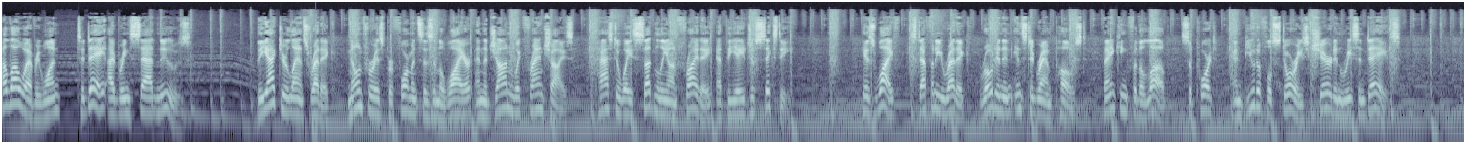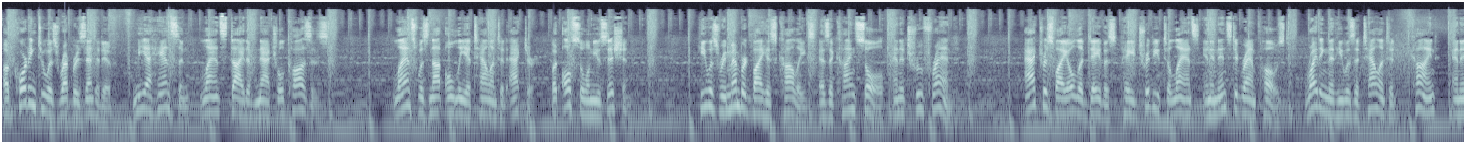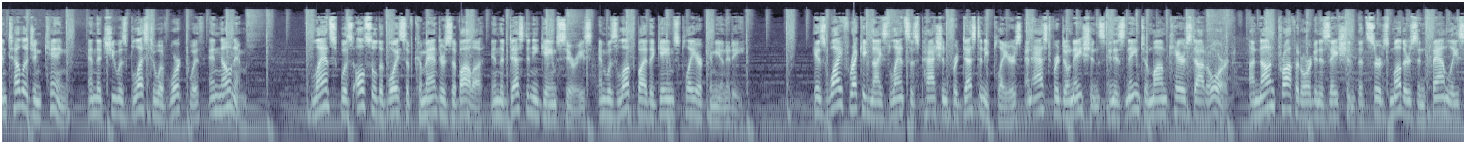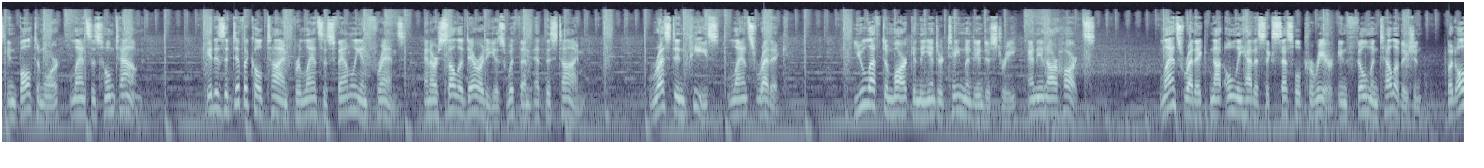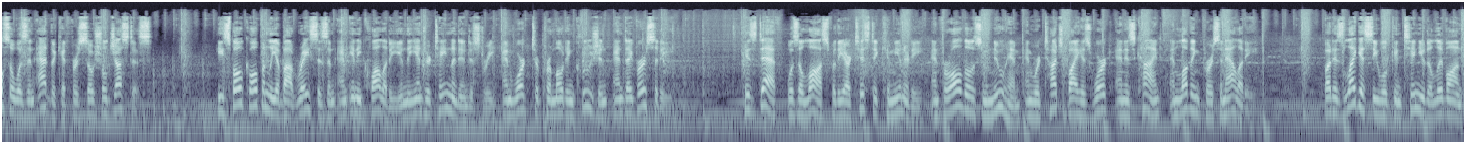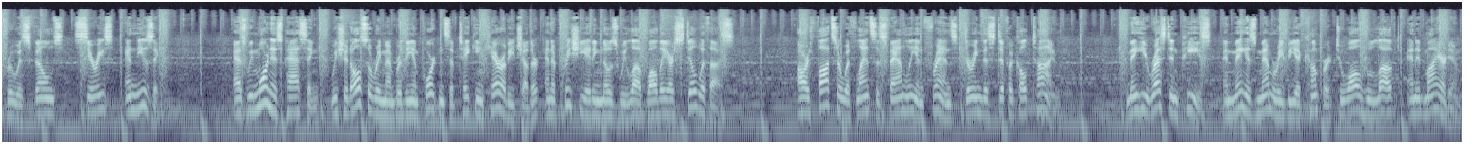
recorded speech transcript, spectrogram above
Hello everyone, today I bring sad news. The actor Lance Reddick, known for his performances in The Wire and the John Wick franchise, passed away suddenly on Friday at the age of 60. His wife, Stephanie Reddick, wrote in an Instagram post, thanking for the love, support, and beautiful stories shared in recent days. According to his representative, Mia Hansen, Lance died of natural causes. Lance was not only a talented actor, but also a musician. He was remembered by his colleagues as a kind soul and a true friend. Actress Viola Davis paid tribute to Lance in an Instagram post, writing that he was a talented, kind, and intelligent king, and that she was blessed to have worked with and known him. Lance was also the voice of Commander Zavala in the Destiny game series and was loved by the game's player community. His wife recognized Lance's passion for Destiny players and asked for donations in his name to momcares.org, a non-profit organization that serves mothers and families in Baltimore, Lance's hometown. It is a difficult time for Lance's family and friends, and our solidarity is with them at this time. Rest in peace, Lance Reddick. You left a mark in the entertainment industry and in our hearts. Lance Reddick not only had a successful career in film and television, but also was an advocate for social justice. He spoke openly about racism and inequality in the entertainment industry and worked to promote inclusion and diversity. His death was a loss for the artistic community and for all those who knew him and were touched by his work and his kind and loving personality. But his legacy will continue to live on through his films, series, and music. As we mourn his passing, we should also remember the importance of taking care of each other and appreciating those we love while they are still with us. Our thoughts are with Lance's family and friends during this difficult time. May he rest in peace, and may his memory be a comfort to all who loved and admired him.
